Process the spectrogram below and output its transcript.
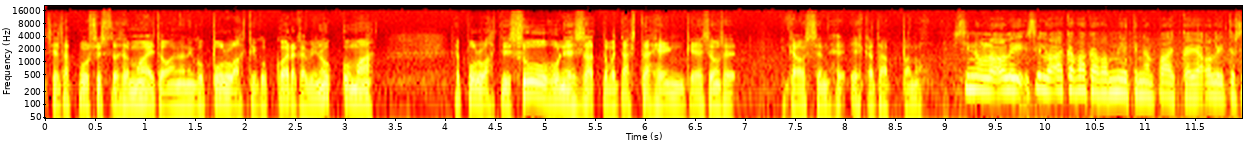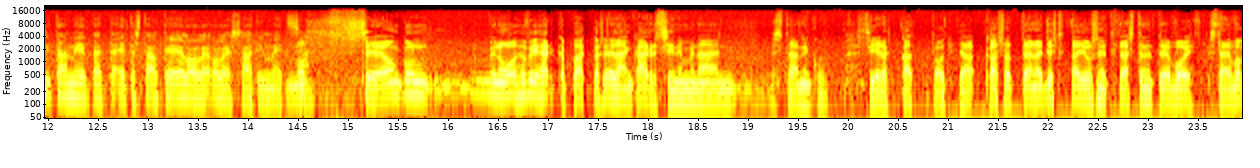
sieltä pussista se maito aina niin kuin pullahti, kun koira kävi nukkumaan. Se pullahti suuhun ja se saattoi vetää sitä henkeä. Se on se mikä olisi sen ehkä tappanut. Sinulla oli silloin aika vakava mietinnän paikka ja olit jo sitä mieltä, että ei tästä oikein elolle ole saati metsään. No se on, kun minulla on hyvin herkkä paikka, jos eläin kärsii, niin minä en sitä niin kuin siedä katsoa. Ja kasvattajana tietysti tajusin, että tästä nyt ei voi, sitä ei voi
